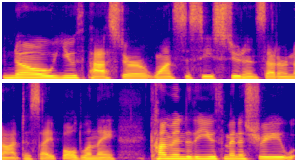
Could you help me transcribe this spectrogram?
No youth pastor wants to see students that are not discipled when they come into the youth ministry, you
